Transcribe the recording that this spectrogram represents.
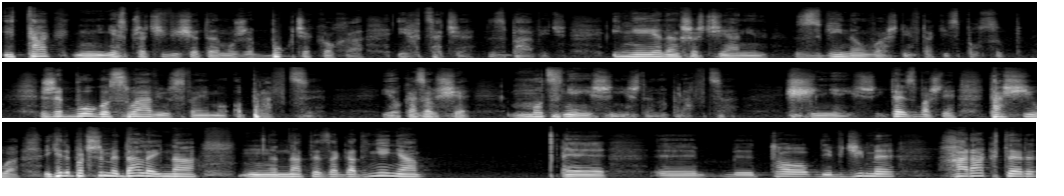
i tak nie sprzeciwi się temu, że Bóg Cię kocha i chce Cię zbawić. I nie jeden chrześcijanin zginął właśnie w taki sposób że błogosławił swojemu oprawcy i okazał się mocniejszy niż ten oprawca, silniejszy. I to jest właśnie ta siła. I kiedy patrzymy dalej na, na te zagadnienia, e, e, to widzimy charakter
